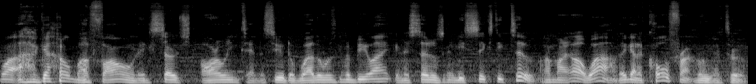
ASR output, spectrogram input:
Well, I got on my phone and searched Arlington to see what the weather was going to be like, and it said it was going to be 62. I'm like, oh wow, they got a cold front moving through.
